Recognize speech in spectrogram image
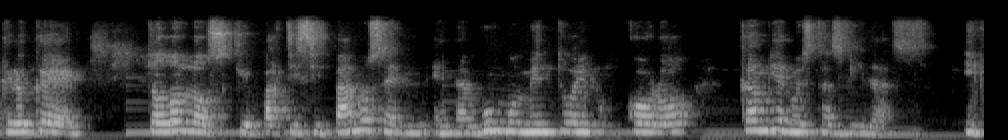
Creo que todos los que participamos en, algún momento en un coro cambian nuestras vidas. Y,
